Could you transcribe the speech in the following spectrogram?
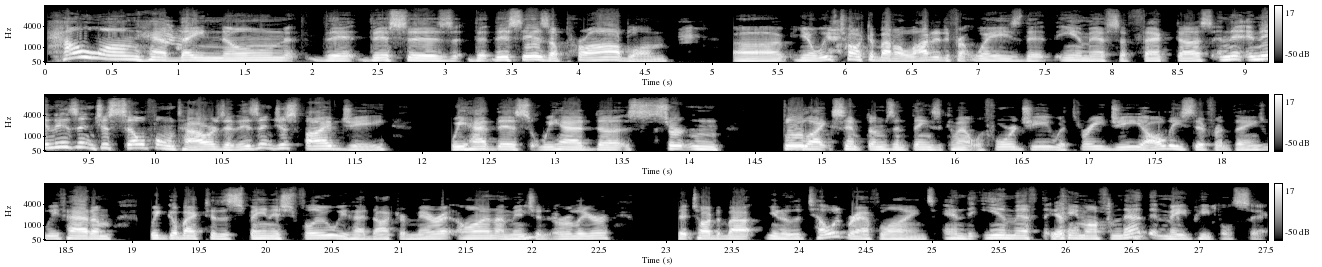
How long have they known that this is that this is a problem? Uh, you know, we've talked about a lot of different ways that EMFs affect us, and and it isn't just cell phone towers. It isn't just five G. We had this. We had uh, certain flu-like symptoms and things that come out with 4G, with 3G, all these different things. We've had them. We go back to the Spanish flu. We've had Dr. Merritt on. I mentioned earlier that talked about you know the telegraph lines and the EMF that Yep. came off from that that made people sick.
